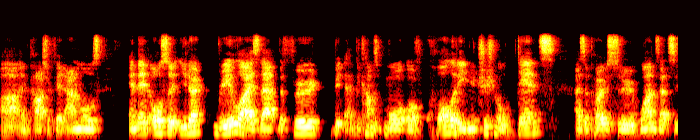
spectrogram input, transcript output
uh, and pasture fed animals. And then also, you don't realize that the food be- becomes more of quality, nutritional dense, as opposed to ones that's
